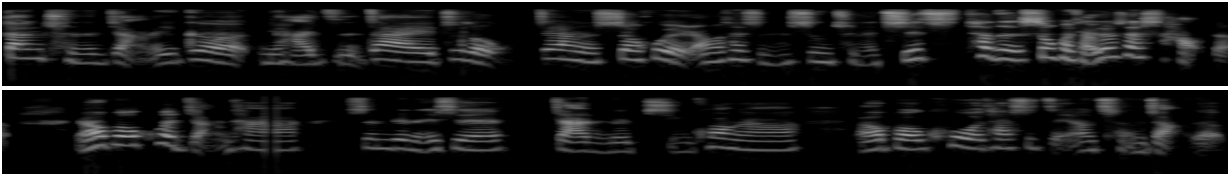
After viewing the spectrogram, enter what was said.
单纯的讲了一个女孩子在这种这样的社会，然后她怎么生存的。其实她的生活条件算是好的，然后包括讲她身边的一些家人的情况啊，然后包括她是怎样成长的。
